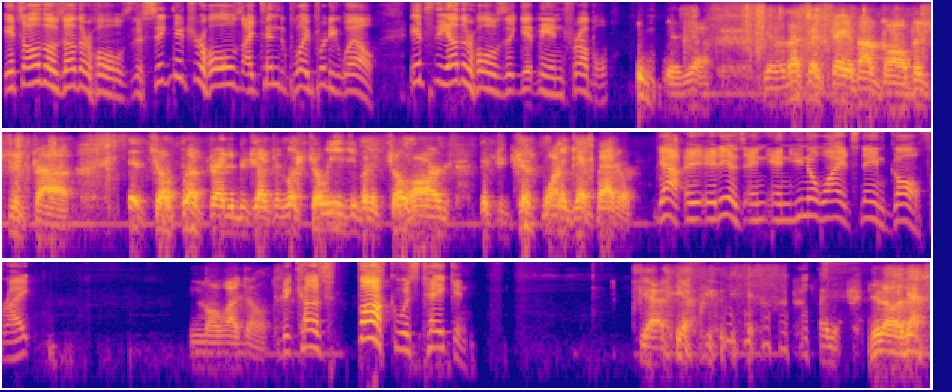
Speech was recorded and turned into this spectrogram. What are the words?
it's all those other holes. The signature holes I tend to play pretty well. It's the other holes that get me in trouble. Yeah, you know that's what I say about golf. It's just uh, it's so frustrating because it looks so easy, but it's so hard that you just want to get better. Yeah, it, it is, and and you know why it's named golf, right? No, I don't. Because fuck was taken. Yeah, yeah. you know, that's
